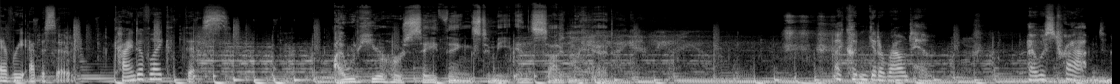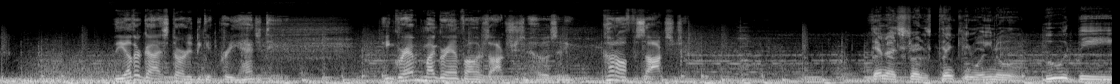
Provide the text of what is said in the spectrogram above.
every episode, kind of like this. I would hear her say things to me inside my head. I couldn't get around him. I was trapped. The other guy started to get pretty agitated. He grabbed my grandfather's oxygen hose and he cut off his oxygen. Then I started thinking, well, you know, who would be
